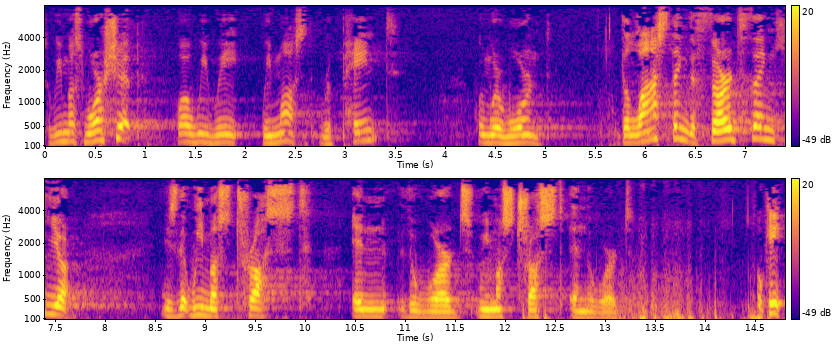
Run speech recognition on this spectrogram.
So we must worship while we wait. We must repent when we're warned. The last thing, the third thing here is that we must trust in the Word. We must trust in the Word. Okay,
